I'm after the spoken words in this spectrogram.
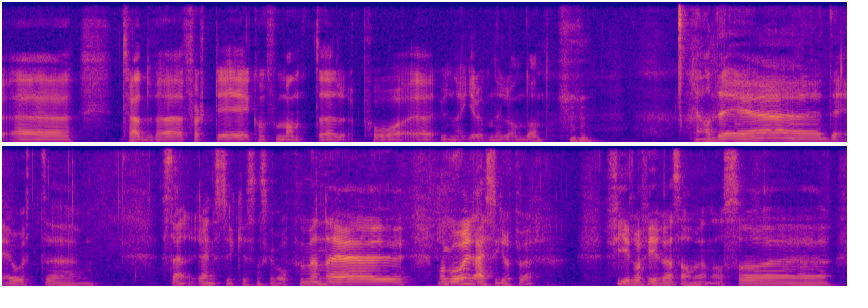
eh, 30-40 konfirmanter på eh, undergrunnen i London? ja, det er, det er jo et eh, regnestykke som skal gå opp. Men eh, man går i reisegrupper. Fire og fire sammen. Og så eh,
